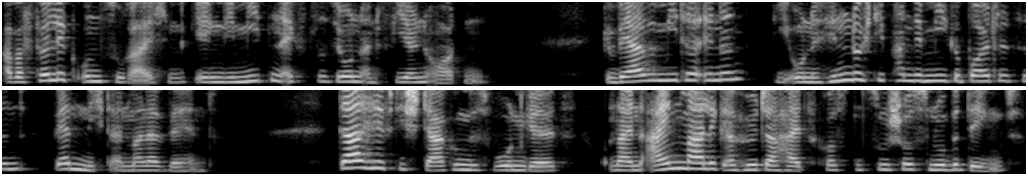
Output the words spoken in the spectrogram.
aber völlig unzureichend gegen die Mietenexplosion an vielen Orten. GewerbemieterInnen, die ohnehin durch die Pandemie gebeutelt sind, werden nicht einmal erwähnt. Da hilft die Stärkung des Wohngelds und ein einmalig erhöhter Heizkostenzuschuss nur bedingt.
